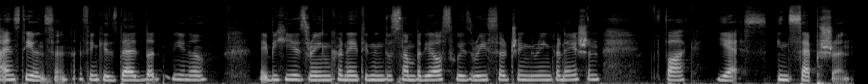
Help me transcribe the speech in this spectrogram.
Ian Stevenson. I think he's dead, but you know, maybe he is reincarnated into somebody else who is researching reincarnation. Fuck yes. Inception.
